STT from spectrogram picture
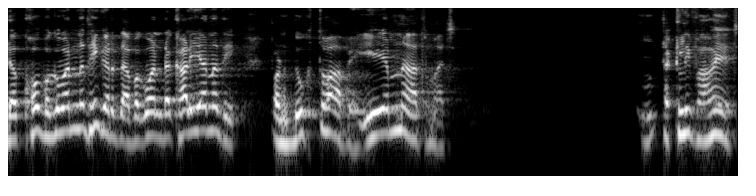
ડખો ભગવાન નથી કરતા, ભગવાન ડખાળિયા નથી, પણ દુઃખ તો આપે, એ એમના હાથમાં છે. તકલીફ આવે જ.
